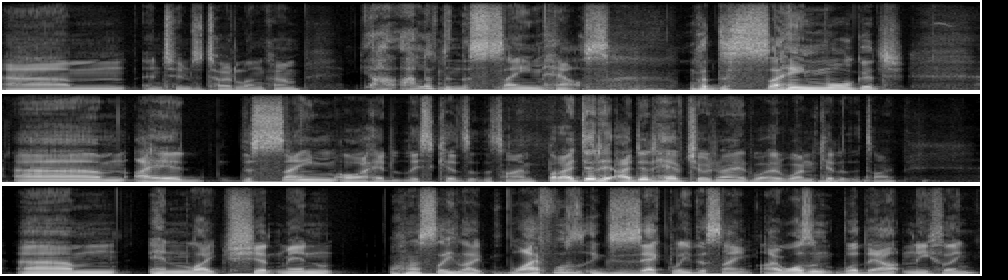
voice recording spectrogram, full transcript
um, in terms of total income. I, lived in the same house with the same mortgage. Um, I had the same. Oh, I had less kids at the time, but I did. I did have children. I had, I had one kid at the time. Um, and like shit, man. Honestly, like life was exactly the same. I wasn't without anything.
